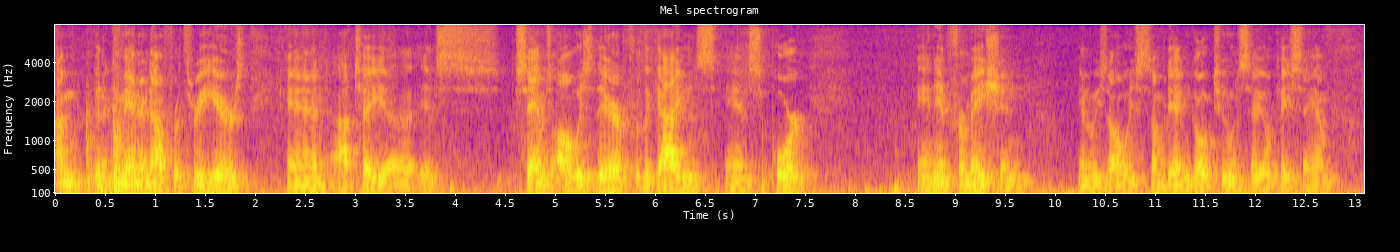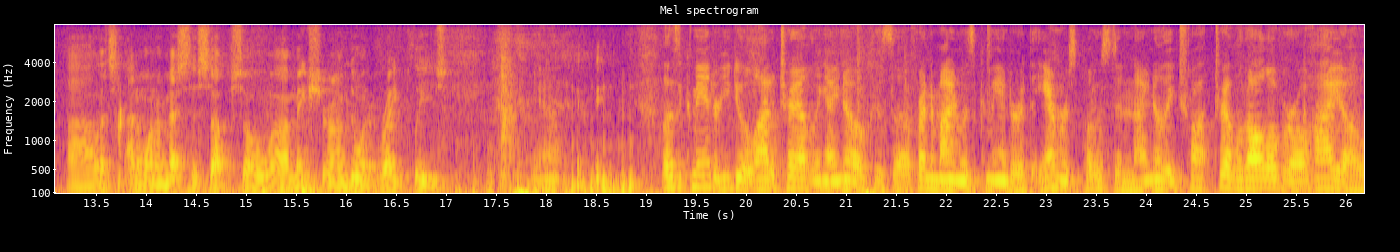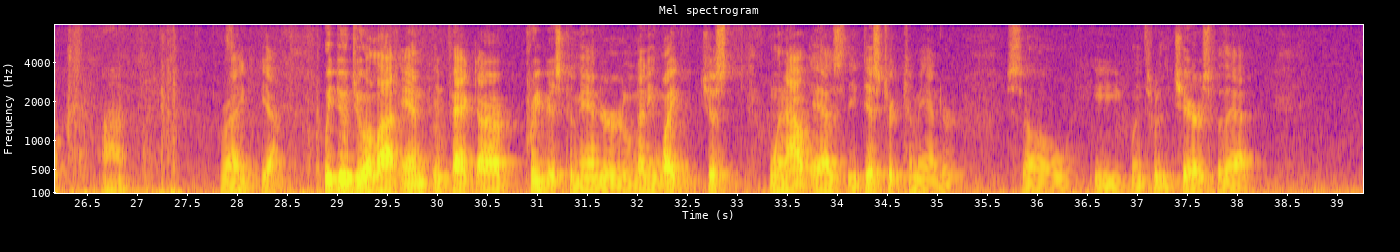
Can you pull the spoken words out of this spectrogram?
I'm been a commander now for three years, and I'll tell you, it's, Sam's always there for the guidance and support and information. You know, he's always somebody I can go to and say, okay, Sam, uh, let's, I don't want to mess this up, so uh, make sure I'm doing it right, please. Yeah. Well, as a commander, you do a lot of traveling, I know, because a friend of mine was a commander at the Amherst Post, and I know they tra- traveled all over Ohio. Uh, Right, yeah. We do do a lot, and in fact, our previous commander, Lenny White, just went out as the district commander. So he went through the chairs for that.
